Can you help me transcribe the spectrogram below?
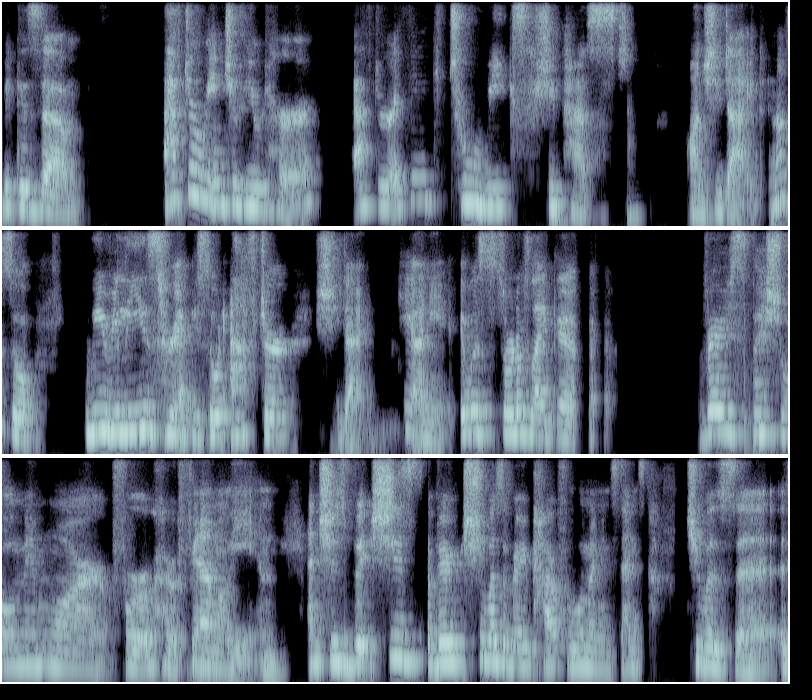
because um, after we interviewed her, after I think two weeks, she passed on, she died. You know? So we released her episode after she died. Okay, it was sort of like a very special memoir for her family and and she's she's a very she was a very powerful woman in sense she was a, a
